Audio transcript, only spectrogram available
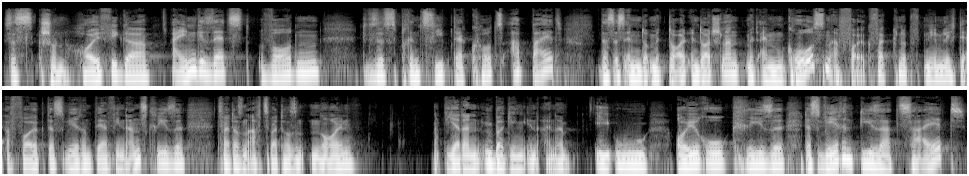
Es ist schon häufiger eingesetzt worden, dieses Prinzip der Kurzarbeit. Das ist in, mit Deut in Deutschland mit einem großen Erfolg verknüpft, nämlich der Erfolg, dass während der Finanzkrise 2008, 2009 die ja dann überging in eine EU-Euro-Krise, dass während dieser Zeit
